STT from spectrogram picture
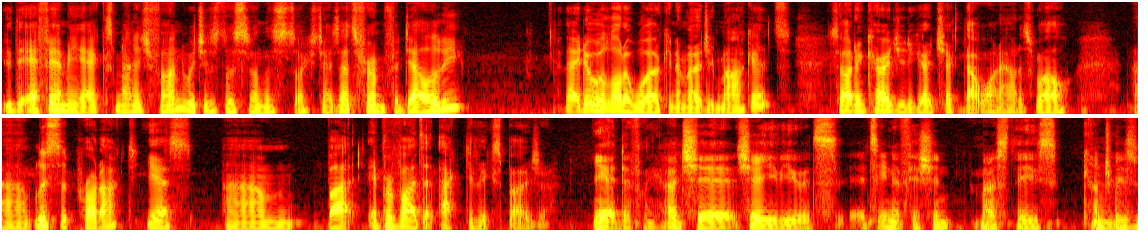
the FEMX managed fund, which is listed on the stock exchange, that's from Fidelity. They do a lot of work in emerging markets, so I'd encourage you to go check that one out as well. Um, listed product, yes, um, but it provides that active exposure. Yeah, definitely. I'd share share your view. It's it's inefficient. Most of these countries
